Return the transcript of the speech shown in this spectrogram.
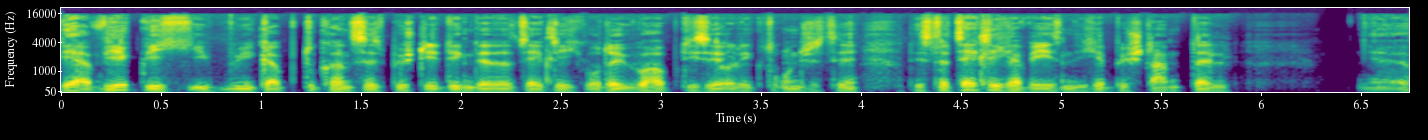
der wirklich, ich, glaube, du kannst es bestätigen, der tatsächlich, oder überhaupt diese elektronische Szene, das ist tatsächlich ein wesentlicher Bestandteil, äh,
